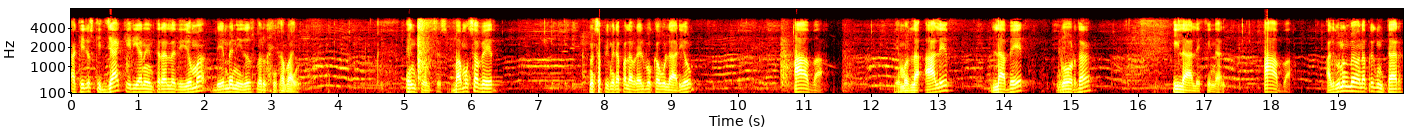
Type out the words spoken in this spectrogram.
Aquellos que ya querían entrar al idioma, bienvenidos, Baruch Entonces, vamos a ver nuestra primera palabra del vocabulario, Aba. Vemos la Aleph, la Bet, gorda, y la Aleph final. Aba. Algunos me van a preguntar,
